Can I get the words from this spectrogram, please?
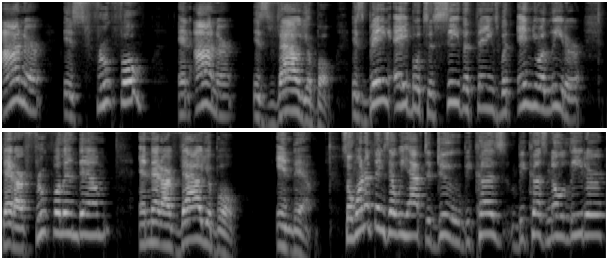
honor is fruitful and honor is valuable. It's being able to see the things within your leader that are fruitful in them and that are valuable in them. So one of the things that we have to do because because no leader,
